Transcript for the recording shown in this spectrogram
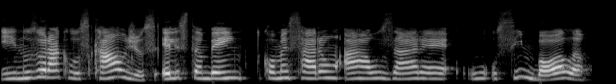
E nos oráculos cáudios, eles também começaram a usar é, o, o simbola.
